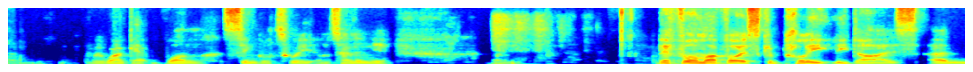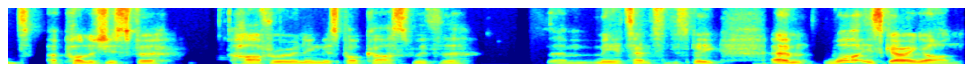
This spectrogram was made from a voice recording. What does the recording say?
Um, we won't get one single tweet, I'm telling you. Um, before my voice completely dies, and apologies for half ruining this podcast with the um, me attempting to speak. Um, what is going on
